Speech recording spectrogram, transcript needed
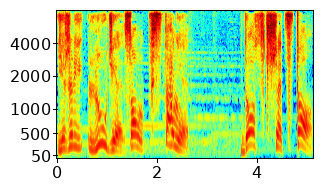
jeżeli ludzie są w stanie dostrzec to,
